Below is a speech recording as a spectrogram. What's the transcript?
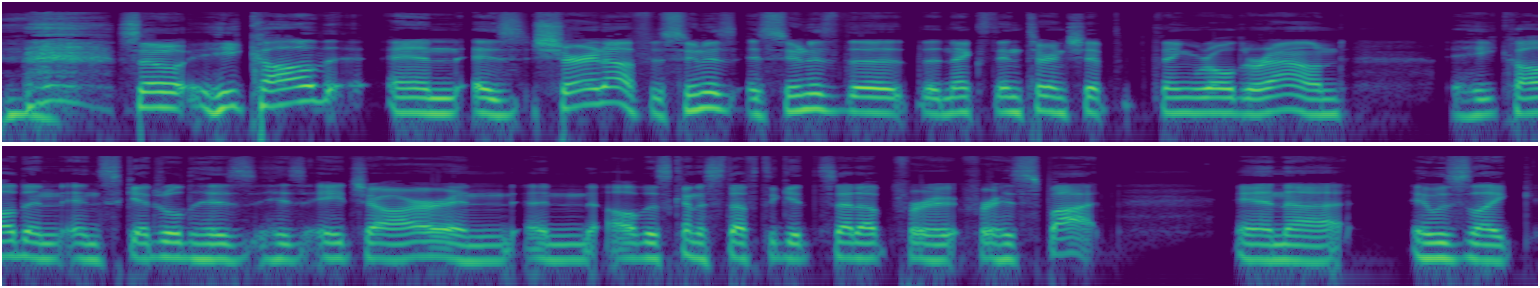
so he called and as sure enough as soon as as soon as the the next internship thing rolled around he called and, and scheduled his his HR and and all this kind of stuff to get set up for for his spot. And uh it was like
